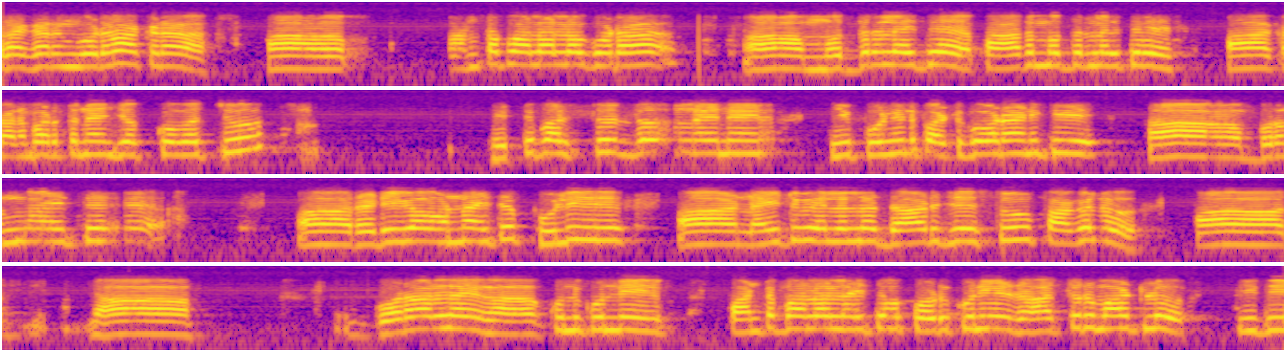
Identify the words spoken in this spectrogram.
ప్రకారం కూడా అక్కడ ఆ, పంట పొలాల్లో కూడా ముద్రలు అయితే పాద ముద్రలు అయితే కనబడుతున్నాయని చెప్పుకోవచ్చు. ఎట్టి పరిస్థితుల్లోనే ఈ పులిని పట్టుకోవడానికి ఆ బృందం అయితే ఆ, రెడీగా ఉన్న అయితే పులి ఆ, నైట్ వేళల్లో దాడి చేస్తూ పగలు ఆ, ఆ, కొన్ని కొన్ని పంట పొలాల్లో అయితే పడుకుని రాత్రి మాటలు ఇది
